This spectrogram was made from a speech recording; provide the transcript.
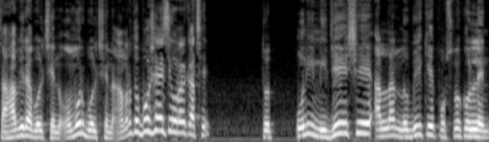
সাহাবিরা বলছেন, ওমর বলছেন, আমরা তো বসে আছি ওনার কাছে। তো উনি নিজে এসে আল্লাহ নবীকে প্রশ্ন করলেন,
